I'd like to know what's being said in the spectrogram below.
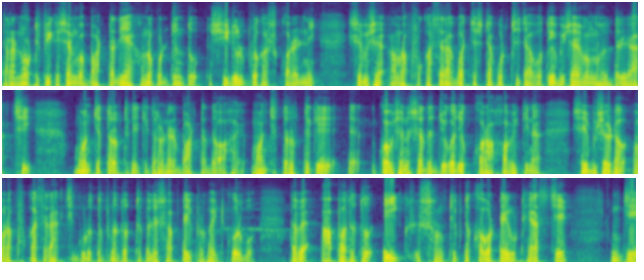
তারা নোটিফিকেশান বা বার্তা দিয়ে এখনও পর্যন্ত শিডিউল প্রকাশ করেননি। সে বিষয়ে আমরা ফোকাসে রাখবার চেষ্টা করছি, যাবতীয় বিষয় এবং নজরদারি রাখছি মঞ্চের তরফ থেকে কী ধরনের বার্তা দেওয়া হয়। মঞ্চের তরফ থেকে কমিশনের সাথে যোগাযোগ করা হবে কিনা সেই বিষয়টাও আমরা ফোকাসে রাখছি। গুরুত্বপূর্ণ তথ্য পেলে সবটাই প্রোভাইড করব। তবে আপাতত এই সংক্ষিপ্ত খবরটাই উঠে আসছে যে,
